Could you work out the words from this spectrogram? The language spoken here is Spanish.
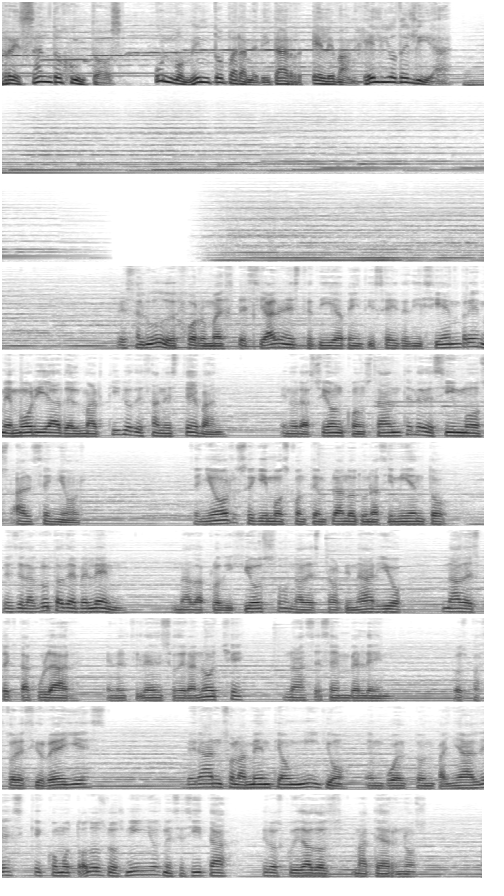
Rezando juntos, un momento para meditar el Evangelio del Día. Les saludo de forma especial en este día 26 de diciembre, memoria del martirio de San Esteban. En oración constante le decimos al Señor, Señor, seguimos contemplando tu nacimiento desde la gruta de Belén. Nada prodigioso, nada extraordinario, nada espectacular. En el silencio de la noche naces en Belén. Los pastores y reyes verán solamente a un niño envuelto en pañales que como todos los niños necesita de los cuidados maternos.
